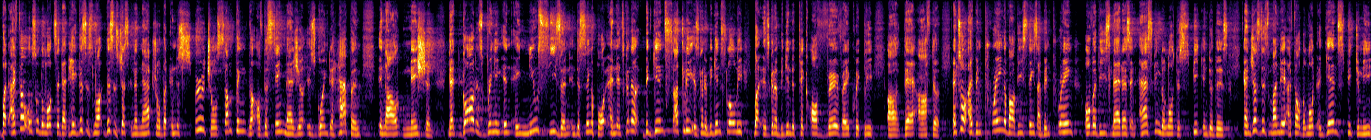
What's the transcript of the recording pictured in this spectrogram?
But I felt also the Lord said that, hey, this is not, this is just in the natural, but in the spiritual, something of the same measure is going to happen in our nation. That God is bringing in a new season into Singapore, and it's going to begin subtly, it's going to begin slowly, but it's going to begin to take off very, very quickly uh, thereafter. And so I've been praying about these things. I've been praying over these matters and asking the Lord to speak into this. And just this Monday, I felt the Lord again speak to me,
